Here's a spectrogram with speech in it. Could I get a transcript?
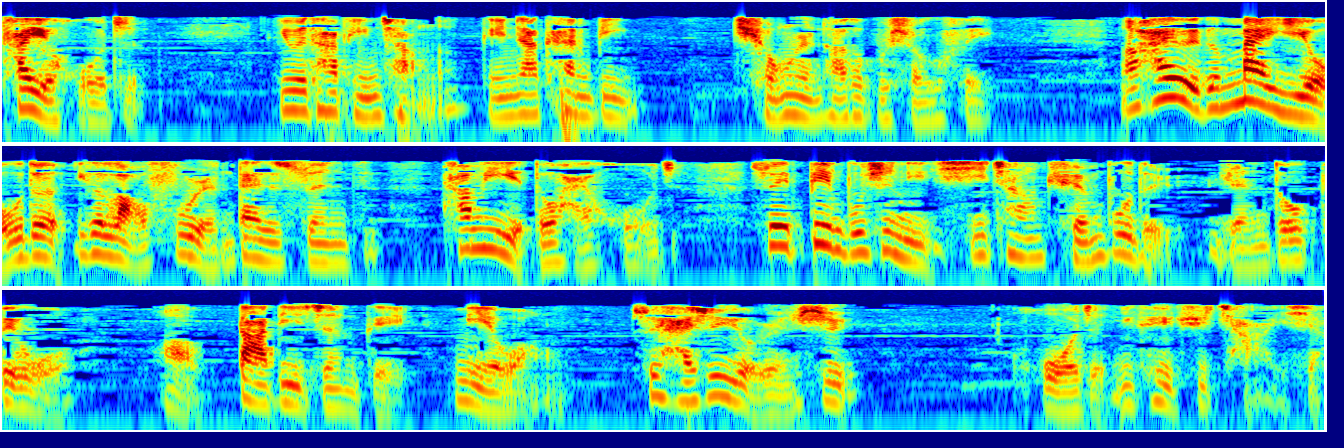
他也活着，因为他平常呢给人家看病，穷人他都不收费。然后还有一个卖油的一个老妇人带着孙子，他们也都还活着。所以并不是你西昌全部的人都被我啊大地震给灭亡了，所以还是有人是活着，你可以去查一下。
